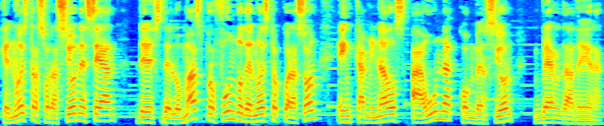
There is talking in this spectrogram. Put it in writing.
Que nuestras oraciones sean desde lo más profundo de nuestro corazón encaminados a una conversión verdadera.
